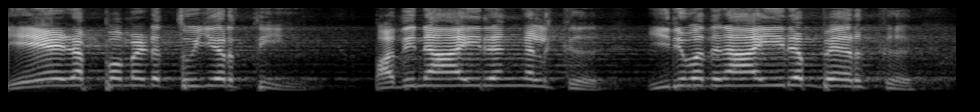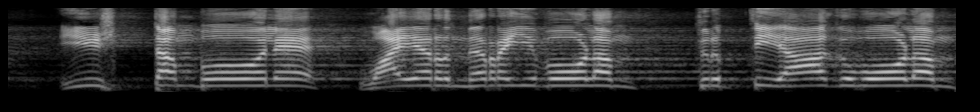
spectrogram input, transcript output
ഏഴപ്പം എടുത്തുയർത്തി പതിനായിരങ്ങൾക്ക് ഇരുപതിനായിരം പേർക്ക് ഇഷ്ടം പോലെ വയർ നിറയുവോളം തൃപ്തിയാകുവോളം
